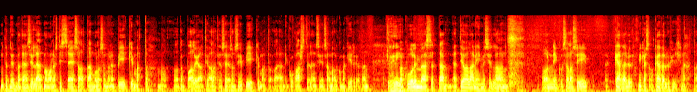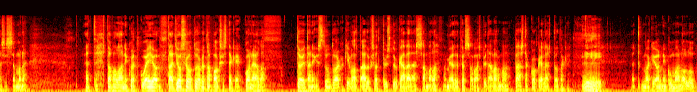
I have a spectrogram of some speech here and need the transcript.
Mutta nyt mä teen silleen, että mä monesti seisaaltaan, mulla on semmoinen piikkimatto. Mä otan paljaat jalat ja seison siinä piikkimatolla ja niin kuin astelen siinä samalla, kun mä kirjoitan. niin. Mä kuulin myös, että, että joillain ihmisillä on, on niin kuin sellaisia kävely, mikä se on, kävelyhihna, tai siis semmoinen että tavallaan, niin kuin, että, kun ei ole, tai että jos joutuu joka tapauksessa tekemään koneella töitä, niin se tuntuu aika kivalta ajatukselta, että pystyy kävelemään samalla. Mä mietin, että jossain vaiheessa pitää varmaan päästä kokeilemaan totakin. Niin, niin. Et mäkin on, niin kuin mä oon ollut,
